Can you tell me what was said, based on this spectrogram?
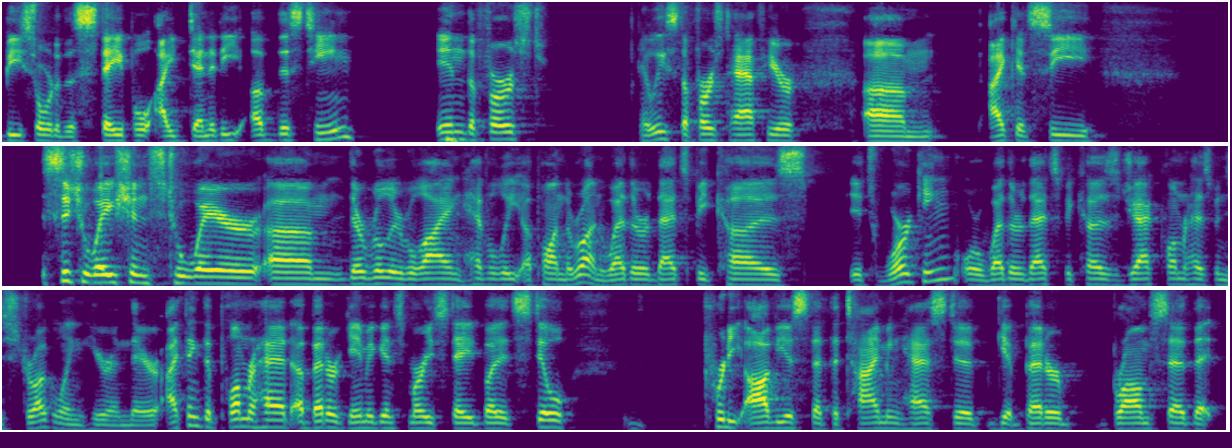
be sort of the staple identity of this team in the first, at least the first half here. Um, I could see situations to where um, they're really relying heavily upon the run, whether that's because it's working or whether that's because Jack Plummer has been struggling here and there. I think that Plummer had a better game against Murray State, but it's still pretty obvious that the timing has to get better. Brohm said that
